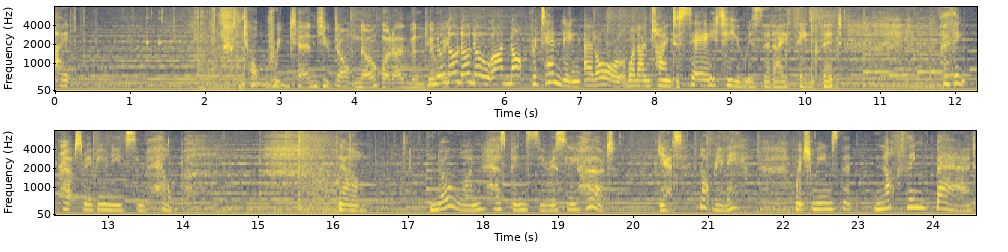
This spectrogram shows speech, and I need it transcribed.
I. Don't pretend you don't know what I've been doing. No, no, no, no. I'm not pretending at all. What I'm trying to say to you is that I think that. I think perhaps maybe you need some help. Now, no one has been seriously hurt yet. Not really. Which means that nothing bad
